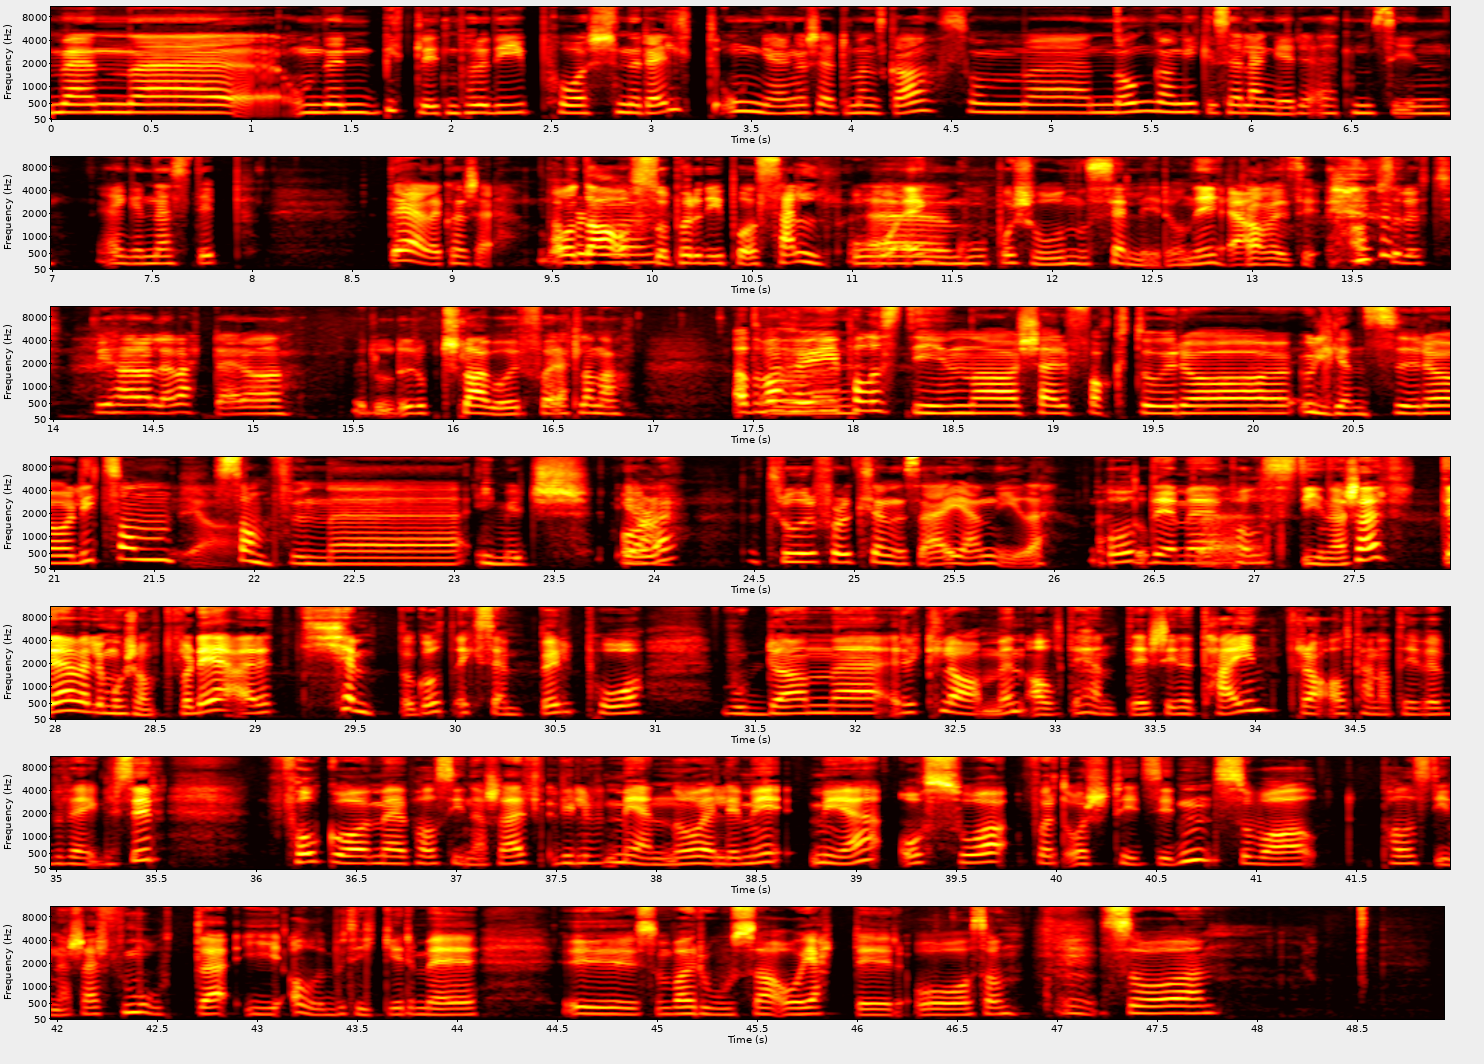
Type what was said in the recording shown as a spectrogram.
Men eh, om det er en bitte liten parodi på generelt unge, engasjerte mennesker som eh, noen gang ikke ser lenger enn sin egen nesetipp, det er det kanskje. Og da også parodi på oss selv. Og en Eh, god porsjon selvironi, kan vi si. Absolutt. Vi har alle vært der og ropt slagord for et eller annet. Ja, det var Og- høy Palestina-skjærfaktor og ullgenser og litt sånn samfunnet-image over Ja. det. Jeg tror folk kjenner seg igjen i det. Og det med eh, palestinaskjerf, det er veldig morsomt. For det er et kjempegodt eksempel på hvordan eh, reklamen alltid henter sine tegn fra alternative bevegelser. Folk går med palestinaskjerf, vil mene noe veldig my mye. Og så, for et års tid siden, så var palestinaskjerf mote i alle butikker med, uh, som var rosa og hjerter og sånn. Så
